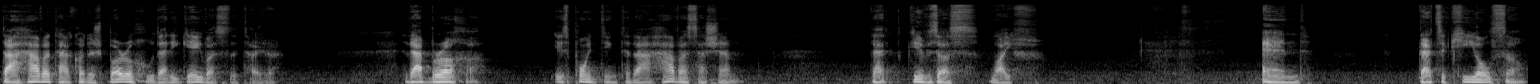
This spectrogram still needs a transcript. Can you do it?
The ahavat HaKadosh Baruch Hu that He gave us the Torah. That bracha is pointing to the ahavas Hashem that gives us life. And that's a key also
